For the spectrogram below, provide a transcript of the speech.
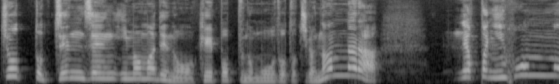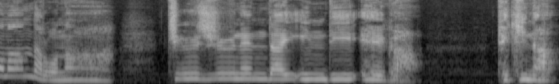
ちょっと全然今までの k p o p のモードと違うなんならやっぱ日本のなんだろうな90年代インディー映画的な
